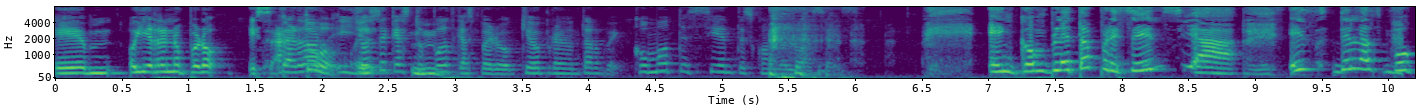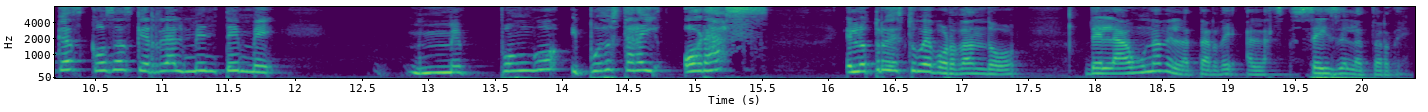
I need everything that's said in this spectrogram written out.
Em, oye, Reno, pero exacto. Perdón, y yo sé que es tu podcast, pero quiero preguntarte, ¿cómo te sientes cuando lo haces? en completa presencia. Es de las pocas cosas que realmente me, me pongo y puedo estar ahí horas el otro día estuve bordando de la una de la tarde a las seis de la tarde.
